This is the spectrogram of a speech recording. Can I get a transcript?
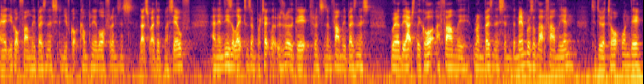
uh, you've got family business and you've got company law, for instance. That's what I did myself. And in these electives in particular, it was really great, for instance, in family business, where they actually got a family run business and the members of that family in to do a talk one day.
